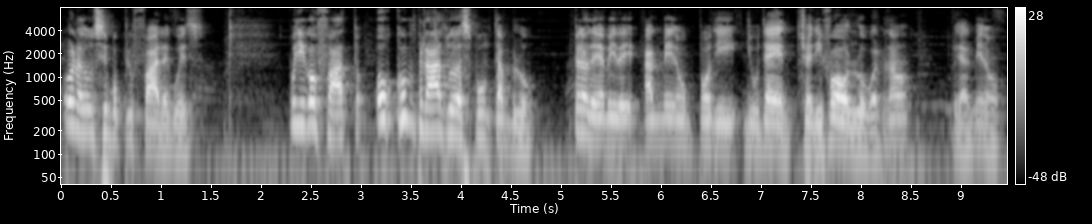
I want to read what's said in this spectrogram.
Ora non si può più fare questo. Quindi che ho fatto? Ho comprato la spunta blu. Però devi avere almeno un po' di, di utenti cioè di follower no? Quindi almeno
